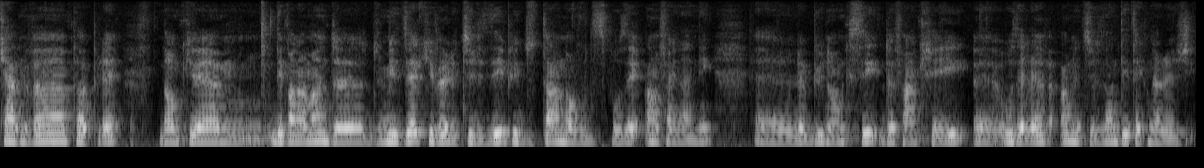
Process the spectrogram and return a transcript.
Canva, Poplet. Donc, dépendamment du média qu'ils veulent utiliser puis du temps dont vous disposez en fin d'année, le but donc c'est de faire créer aux élèves en utilisant des technologies.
